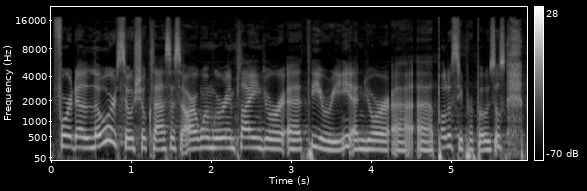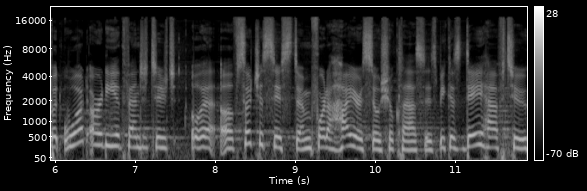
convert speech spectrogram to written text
for the lower social classes are when we're implying your uh, theory and your uh, uh, policy proposals. But what are the advantages uh, of such a system for the higher social classes because they have to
